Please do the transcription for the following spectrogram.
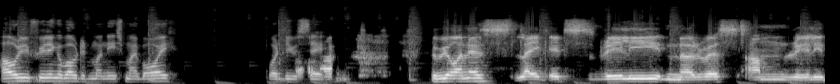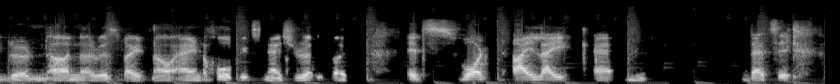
How are you feeling about it, Manish, my boy? What do you say? Uh, To be honest, like it's really nervous. I'm really uh, nervous right now, and hope it's natural. But it's what I like, and that's it.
